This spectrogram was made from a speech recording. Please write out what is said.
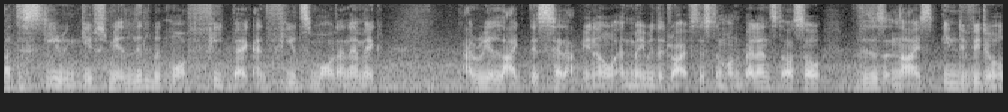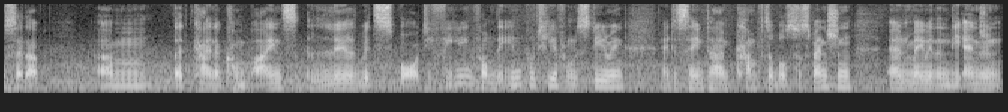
but the steering gives me a little bit more feedback and feels more dynamic. I really like this setup, you know, and maybe the drive system unbalanced also. This is a nice individual setup. Um, that kind of combines a little bit sporty feeling from the input here, from the steering, at the same time comfortable suspension, and maybe then the engine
